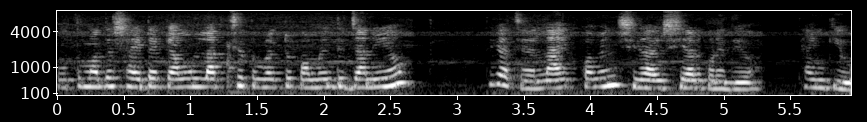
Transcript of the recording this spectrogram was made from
তো তোমাদের শাড়িটা কেমন লাগছে তোমরা একটু কমেন্টে জানিও। ঠিক আছে? লাইক কমেন্ট শেয়ার শেয়ার করে দিও। থ্যাংক ইউ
